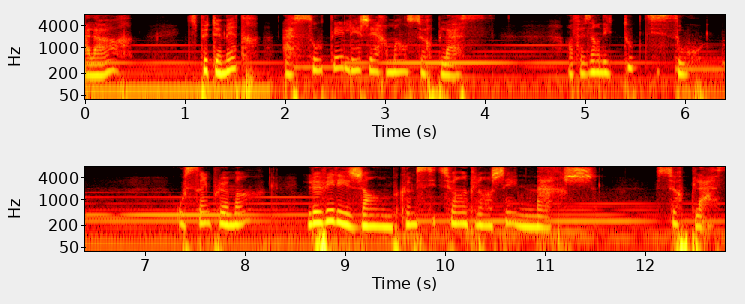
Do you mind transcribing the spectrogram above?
Alors, tu peux te mettre à sauter légèrement sur place en faisant des tout petits sauts ou simplement lever les jambes comme si tu enclenchais une marche sur place.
